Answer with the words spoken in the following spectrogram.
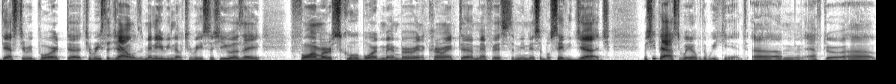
deaths to report. Uh, Teresa Jones, many of you know Teresa. She was a former school board member and a current uh, Memphis municipal city judge. But she passed away over the weekend um, after a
